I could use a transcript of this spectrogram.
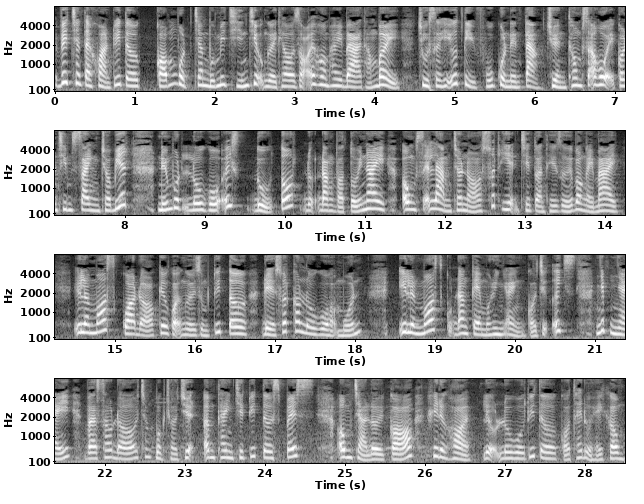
Viết trên tài khoản Twitter có 149 triệu người theo dõi hôm 23 tháng 7, chủ sở hữu tỷ phú của nền tảng truyền thông xã hội Con chim xanh cho biết nếu một logo X đủ tốt được đăng vào tối nay, ông sẽ làm cho nó xuất hiện trên toàn thế giới vào ngày mai. Elon Musk qua đó kêu gọi người dùng Twitter đề xuất các logo họ muốn. Elon Musk cũng đăng kèm một hình ảnh có chữ X nhấp nháy và sau đó trong cuộc trò chuyện âm thanh trên Twitter Space, ông trả lời có khi được hỏi liệu logo Twitter có thay đổi hay không.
